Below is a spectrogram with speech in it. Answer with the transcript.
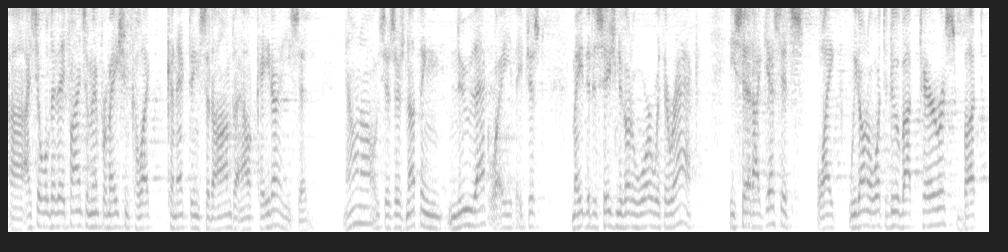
uh, I said, Well, did they find some information collect, connecting Saddam to Al Qaeda? He said, No, no. He says, There's nothing new that way. They just made the decision to go to war with Iraq. He said, I guess it's like we don't know what to do about terrorists, but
